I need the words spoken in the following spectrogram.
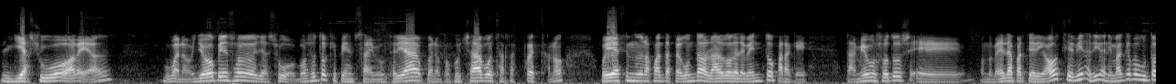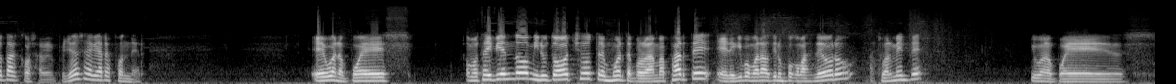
Yasuo a ver, ¿eh? Bueno, yo pienso Yasuo. ¿Vosotros qué pensáis? Me gustaría, bueno, pues escuchar vuestras respuestas, ¿no? Voy haciendo unas cuantas preguntas a lo largo del evento para que también vosotros, eh, cuando veáis la partida, diga, hostia, mira, tío, animal que preguntó tal cosa. Pues yo se voy a responder. Eh, bueno, pues como estáis viendo, minuto 8, tres muertes por ambas partes. El equipo morado tiene un poco más de oro actualmente. Y bueno, pues...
